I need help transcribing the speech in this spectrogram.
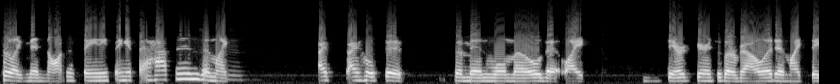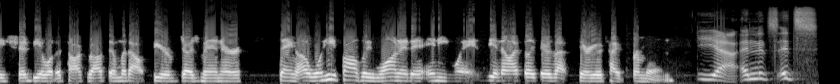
for like men not to say anything if that happens. And like, Mhm. I, I hope that the men will know that like their experiences are valid and like they should be able to talk about them without fear of judgment or saying, oh, well, he probably wanted it anyways. You know, I feel like there's that stereotype for men. Yeah, and it's it's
